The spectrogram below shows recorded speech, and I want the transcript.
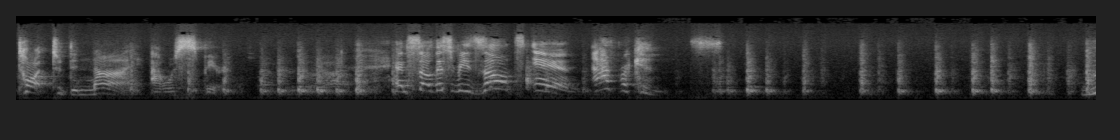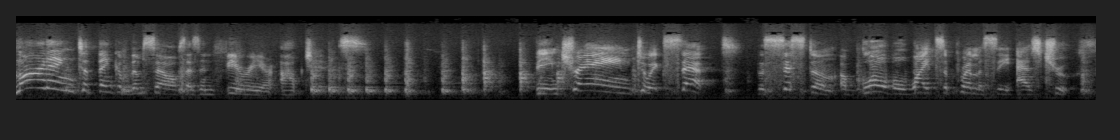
taught to deny our spirit. And so this results in Africans learning to think of themselves as inferior objects, being trained to accept the system of global white supremacy as truth.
